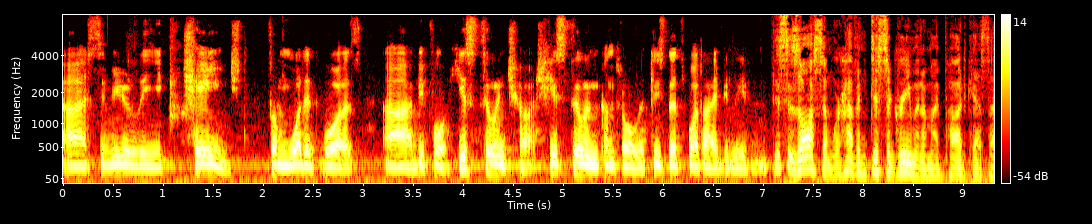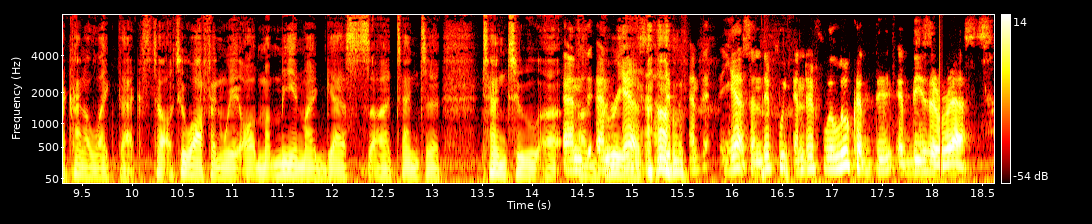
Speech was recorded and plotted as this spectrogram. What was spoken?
uh, severely changed from what it was uh, before. He's still in charge. He's still in control. At least that's what I believe in. This is awesome. We're having disagreement on my podcast. I kind of like that because too, too often we, all, m- me and my guests, uh, tend to tend to uh, and and agree. yes, and if, and, yes, and if we and if we look at, the, at these arrests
